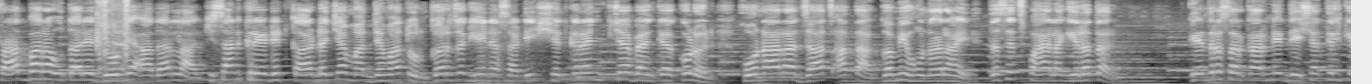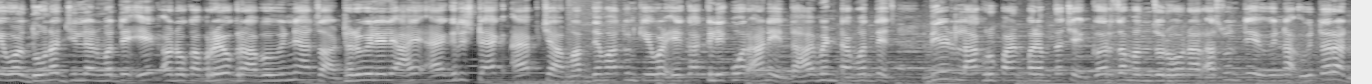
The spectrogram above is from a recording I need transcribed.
सातबारा उतारे जोडले आधारला किसान क्रेडिट कार्डच्या माध्यमातून कर्ज घेण्यासाठी शेतकऱ्यांच्या बँकेकडून होणारा जाच आता कमी होणार आहे. तसेच पाहायला गेलं तर केंद्र सरकारने देशातील केवळ दोनच जिल्ह्यांमध्ये एक अनोखा प्रयोग राबविण्याचा ठरविलेले आहे. ॲग्रिस्टॅग ॲपच्या माध्यमातून केवळ एका क्लिकवर आणि दहा मिनिटांमध्येच दीड लाख रुपयांपर्यंतचे कर्ज मंजूर होणार असून ते विना वितरण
